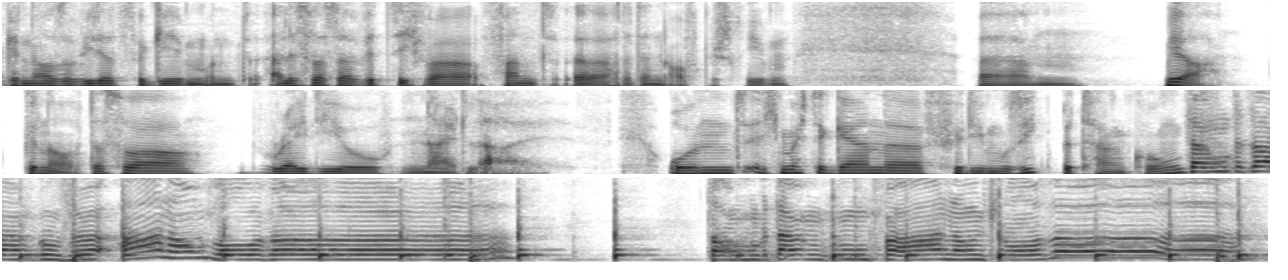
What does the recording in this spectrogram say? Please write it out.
genauso wiederzugeben und alles, was er witzig war, fand, äh, hat er dann aufgeschrieben. Ähm, ja, genau, das war Radio Nightlife. Und ich möchte gerne für die Musikbetankung, Dankbedankung für Ahnungslose. Dankbedankung für Ahnungslose.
